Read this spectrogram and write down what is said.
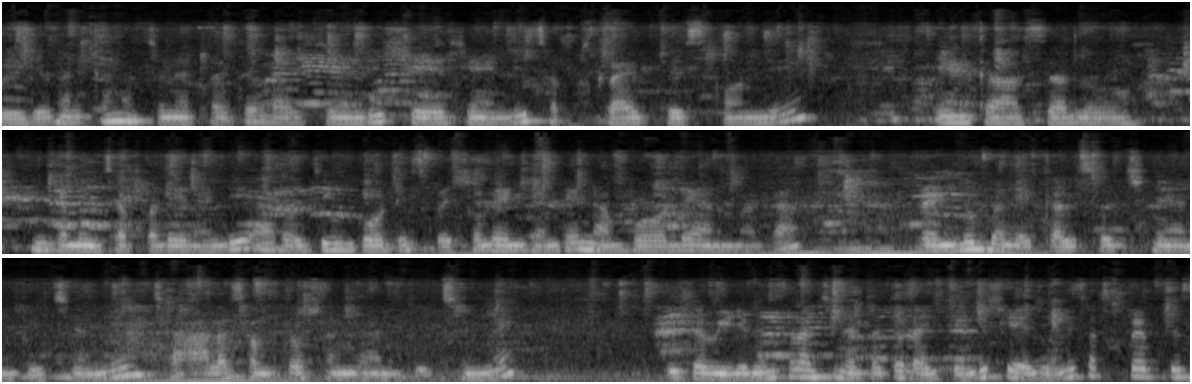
వీడియో కనుక నచ్చినట్లయితే లైక్ చేయండి షేర్ చేయండి సబ్స్క్రైబ్ చేసుకోండి. ఇంకా అసలు ఇంకా నేను చెప్పలేనండి. ఆ రోజు ఇంకోటి స్పెషల్ ఏంటంటే నా బర్త్డే అనమాట రెండు భలే కలిసి వచ్చినాయి అనిపించింది. చాలా సంతోషంగా అనిపించింది. ఇక వీడియో కనుక నచ్చినట్లయితే లైక్ చేయండి షేర్ చేయండి సబ్స్క్రైబ్ చేసుకోండి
